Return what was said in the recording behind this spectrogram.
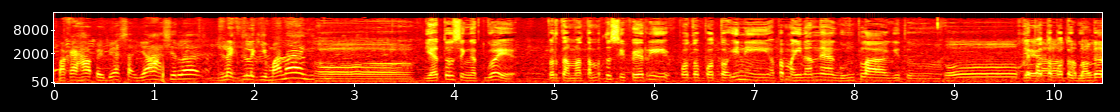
Pakai HP biasa. Ya hasilnya jelek-jelek gimana gitu. Oh, Dia tuh seingat gue ya. Pertama-tama tuh si Ferry foto-foto ini apa mainannya gunpla gitu. oh, Dia kayak foto-foto Gundam.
